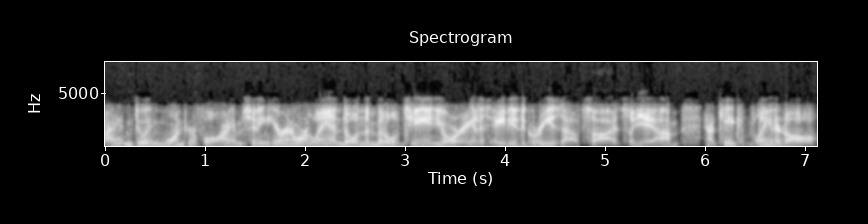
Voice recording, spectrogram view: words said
I am doing wonderful. I am sitting here in Orlando in the middle of January, and it's 80 degrees outside. So yeah, I'm I can't complain at all.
